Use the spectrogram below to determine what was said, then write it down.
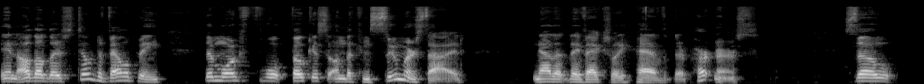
and although they're still developing, they're more fo- focused on the consumer side now that they've actually have their partners. So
